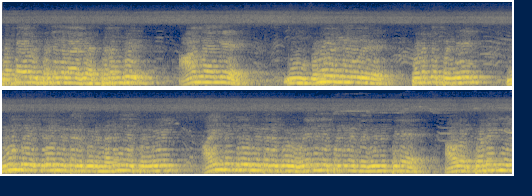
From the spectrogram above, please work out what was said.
பத்தாயிரம் பள்ளிகளாக திறந்து ஆங்காங்கே ம், முன்னேறின ஒரு தொடக்கப் பள்ளி மூன்று கிலோமீட்டருக்கு ஒரு நடுநிலை பள்ளி ஐந்து கிலோமீட்டருக்கு ஒரு உயர்நிலை பள்ளி என்ற விதத்தில் அவர் தொடங்கிய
